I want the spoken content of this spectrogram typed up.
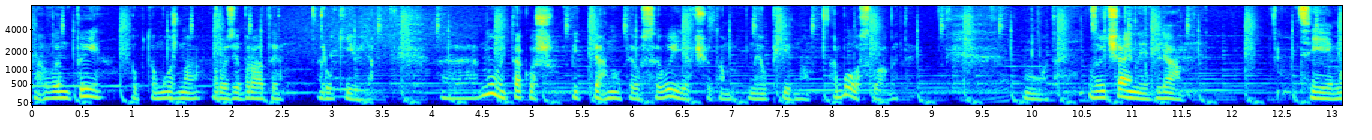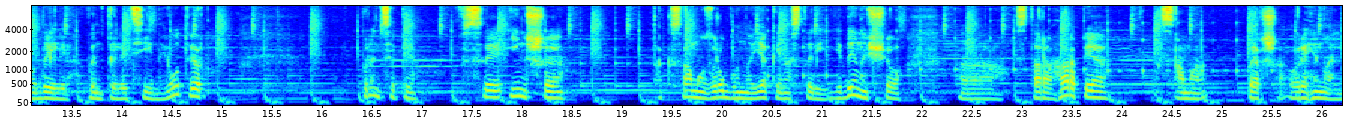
гвинти, тобто можна розібрати руків'я. Ну і також підтягнути осиви, якщо там необхідно, або ослабити. От. Звичайний для цієї моделі вентиляційний отвір. В принципі, все інше так само зроблено, як і на старій. Єдине, що е, стара гарпія, сама перша оригінальна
